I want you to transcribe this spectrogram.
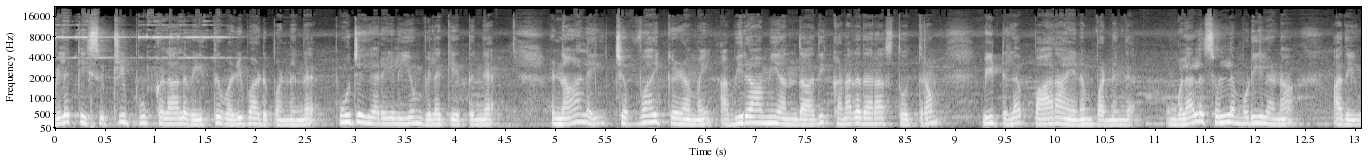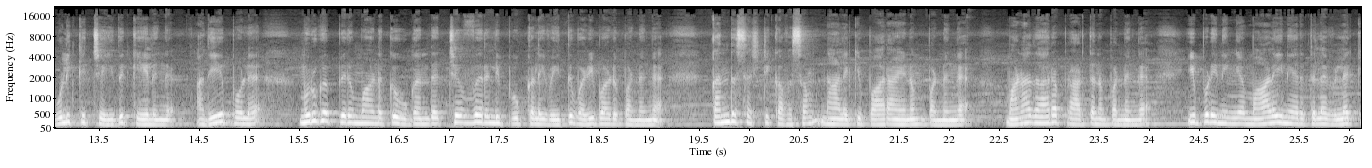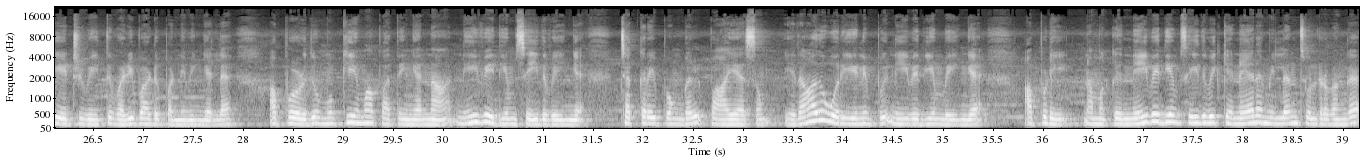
விளக்கை சுற்றி பூக்களால் வைத்து வழிபாடு பண்ணுங்க. பூஜை அறையிலையும் விளக்கேற்றுங்க நாளை செவ்வாய்க்கிழமை அபிராமி அந்தாதி கனகதரா ஸ்தோத்திரம். வீட்டில் பாராயணம் பண்ணுங்க. உங்களால் சொல்ல முடியலன்னா அதை ஒழிக்கச் செய்து கேளுங்க. அதே போல் முருகப்பெருமானுக்கு உகந்த செவ்வரளி பூக்களை வைத்து வழிபாடு பண்ணுங்க. கந்த சஷ்டி கவசம் நாளைக்கு பாராயணம் பண்ணுங்க. மனதார பிரார்த்தனை பண்ணுங்க. இப்படி நீங்கள் மாலை நேரத்தில் விளக்கு ஏற்றி வைத்து வழிபாடு பண்ணுவீங்கல்ல. அப்பொழுது முக்கியமாக பார்த்தீங்கன்னா நெய்வேத்தியம் செய்து வைங்க. சர்க்கரை பொங்கல் பாயாசம் ஏதாவது ஒரு இனிப்பு நெய்வேத்தியம் வைங்க. அப்படி நமக்கு நெய்வேத்தியம் செய்து வைக்க நேரம் இல்லைன்னு சொல்கிறவங்க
